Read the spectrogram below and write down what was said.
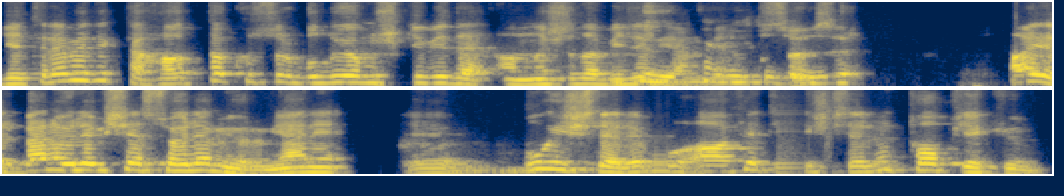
getiremedik de halkta kusur buluyormuş gibi de anlaşılabilir yani benim bu sözlerim. Hayır ben öyle bir şey söylemiyorum. Yani e, bu işleri, bu afet işlerini topyekün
